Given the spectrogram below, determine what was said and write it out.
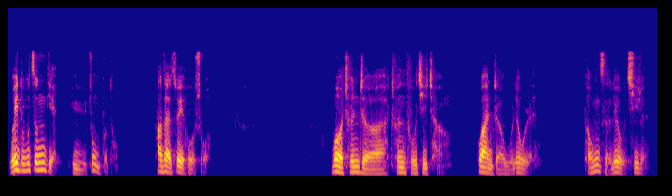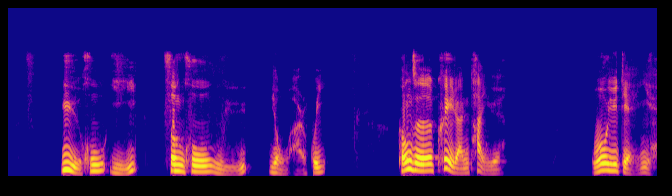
唯独曾点与众不同。他在最后说。莫春者，春服既成，冠者五六人，童子六七人。欲乎沂，风乎舞雩，咏而归。孔子喟然叹曰：“吾与点也。”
